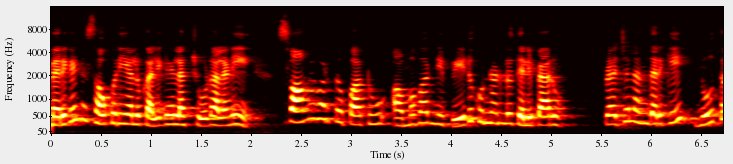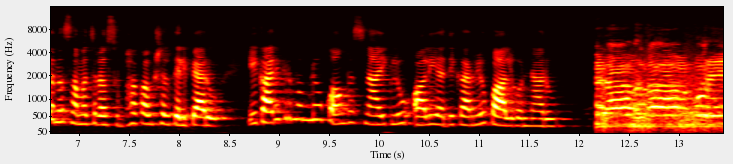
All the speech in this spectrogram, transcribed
మెరుగైన సౌకర్యాలు కలిగేలా చూడాలని స్వామివారితో పాటు అమ్మవారిని వేడుకున్నట్లు తెలిపారు. ప్రజలందరికీ నూతన సంవత్సర శుభాకాంక్షలు తెలిపారు. ఈ కార్యక్రమంలో కాంగ్రెస్ నాయకులు ఆలయ అధికారులు పాల్గొన్నారు. రామృతాంబురే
